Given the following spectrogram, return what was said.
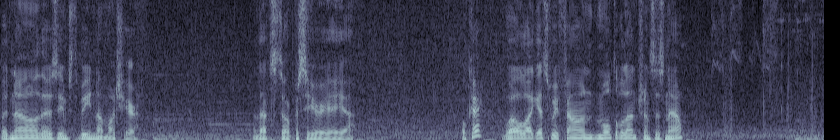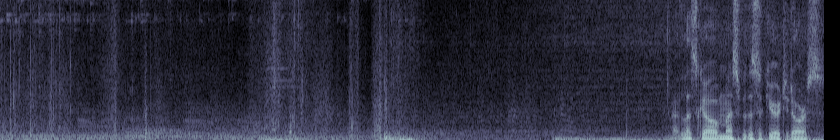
But no, there seems to be not much here. And that's the upper Cyria, yeah. Okay, well I guess we found multiple entrances now. Let's go mess with the security doors.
